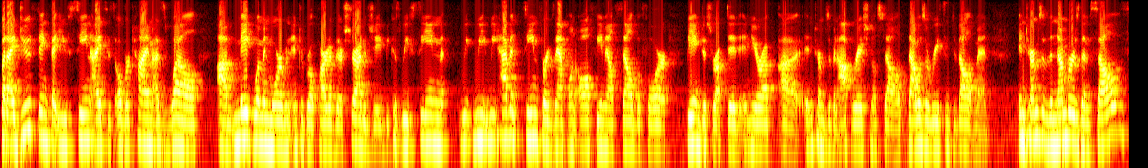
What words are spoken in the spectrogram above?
but I do think that you've seen ISIS over time as well um, make women more of an integral part of their strategy because we've seen we, we, we haven't seen, for example, an all-female cell before being disrupted in Europe uh, in terms of an operational cell. That was a recent development in terms of the numbers themselves,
